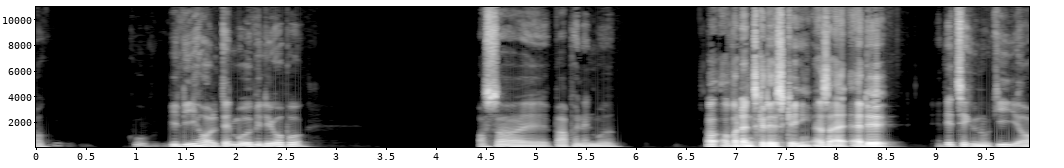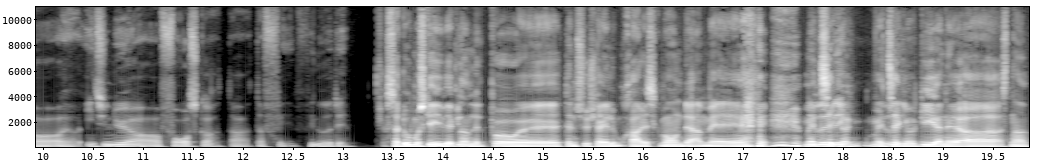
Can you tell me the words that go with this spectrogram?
at kunne vedligeholde den måde, vi lever på. Og så øh, bare på en anden måde. Og, og hvordan skal det ske? Altså, er, er det, det er teknologi og, og ingeniører og forskere, der, der fi- finder ud af det. Så du er måske i virkeligheden lidt på øh, den socialdemokratiske vogn der med, med, ved det ikke. tekno- Jeg ved med teknologierne og sådan noget.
